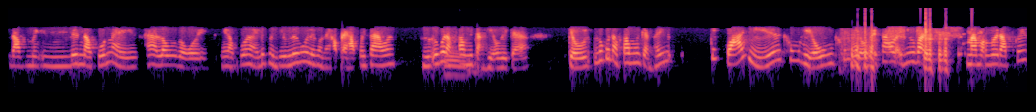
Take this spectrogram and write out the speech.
đọc mình lên đọc cuốn này khá là lâu rồi. Mình đọc cuốn này lúc mình chưa lúc lên còn này học đại học hay sao á. Lúc có đọc Ừ. xong thì chẳng hiểu gì cả. Kiểu lúc có đọc xong mình cảm thấy cái quá gì ấy, không hiểu không hiểu tại sao lại như vậy. Mà mọi người đọc cái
